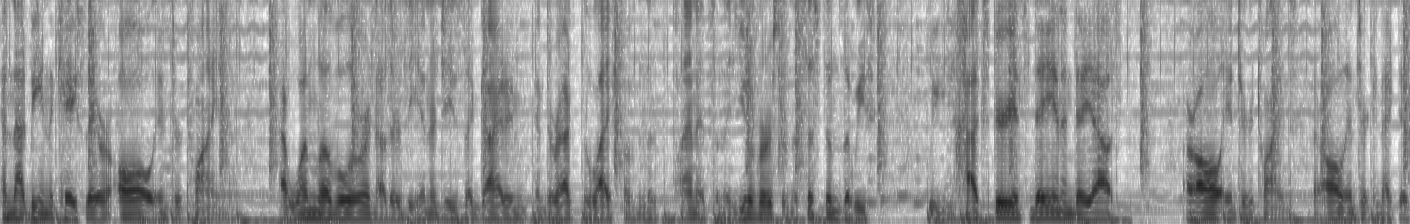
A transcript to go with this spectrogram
And that being the case, they are all intertwined. At one level or another, the energies that guide and, direct the life of the planets and the universe and the systems that we, we experience day in and day out are all intertwined. They're all interconnected.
